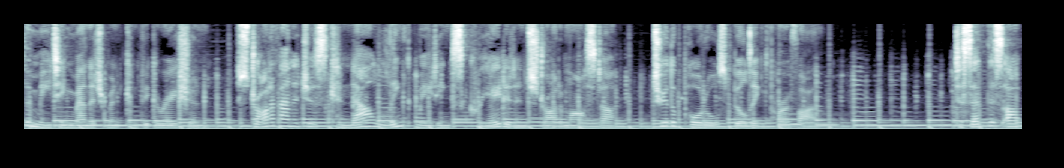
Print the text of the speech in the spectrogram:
the meeting management configuration, Strata managers can now link meetings created in Strata Master to the portal's building profile. To set this up,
